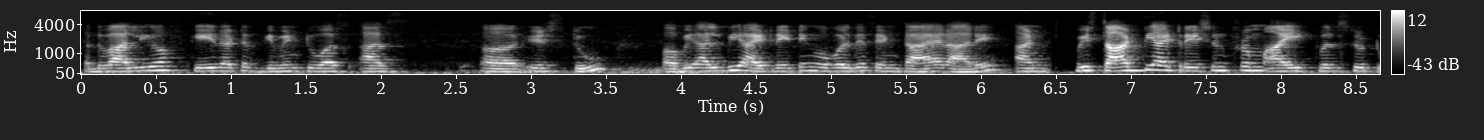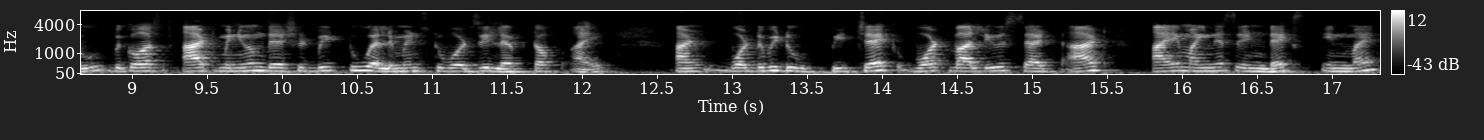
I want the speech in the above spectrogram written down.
The value of k that is given to us as uh, is 2. Uh, we, I'll be iterating over this entire array and we start the iteration from i equals to 2 because at minimum there should be two elements towards the left of i and what do we do? We check what value is set at i minus index in my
